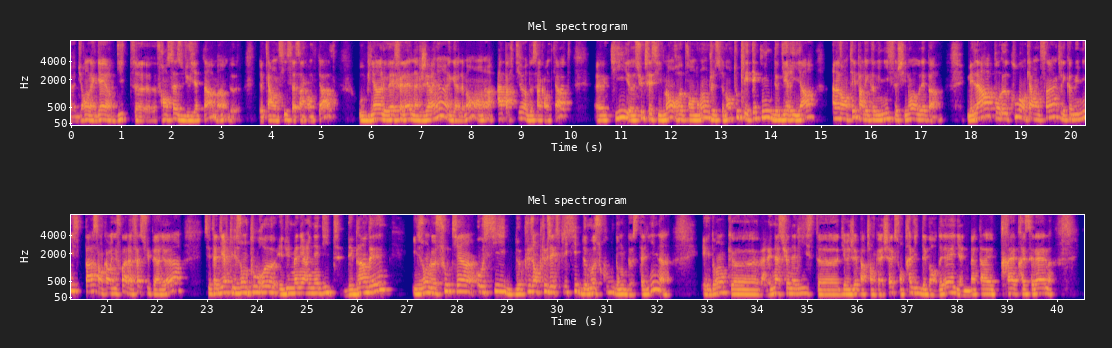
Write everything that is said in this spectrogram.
durant la guerre dite française du Vietnam, hein, de, de 46 à 54 ou bien le FLN algérien également, hein, à partir de 54, euh, qui euh, successivement reprendront justement toutes les techniques de guérilla inventées par les communistes chinois au départ. Mais là, pour le coup, en 45, les communistes passent encore une fois à la phase supérieure, c'est-à-dire qu'ils ont pour eux, et d'une manière inédite, des blindés, ils ont le soutien aussi de plus en plus explicite de Moscou, donc de Staline, et donc, euh, bah, les nationalistes euh, dirigés par Chiang Kai-shek sont très vite débordés. Il y a une bataille très très célèbre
